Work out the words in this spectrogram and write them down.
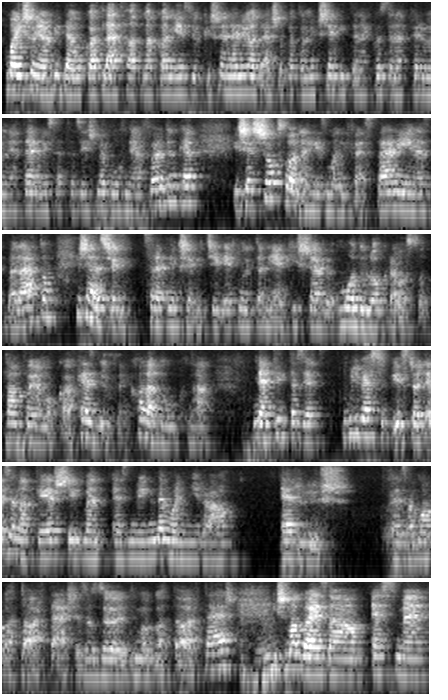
ma is olyan videókat láthatnak a nézők és olyan előadásokat, amik segítenek közelebb kerülni a természethez és megóvni a földünket, és ez sokszor nehéz manifestálni, én ezt belátom, és ehhez segít, szeretnénk segítséget nyújtani ilyen kisebb modulokra osztott tanfolyamokkal, kezdőknek, haladóknak, mert itt azért úgy veszük észre, hogy ezen a térségben ez még nem annyira erős ez a magatartás, ez a zöld magatartás, uh-huh. és maga ez a eszme,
